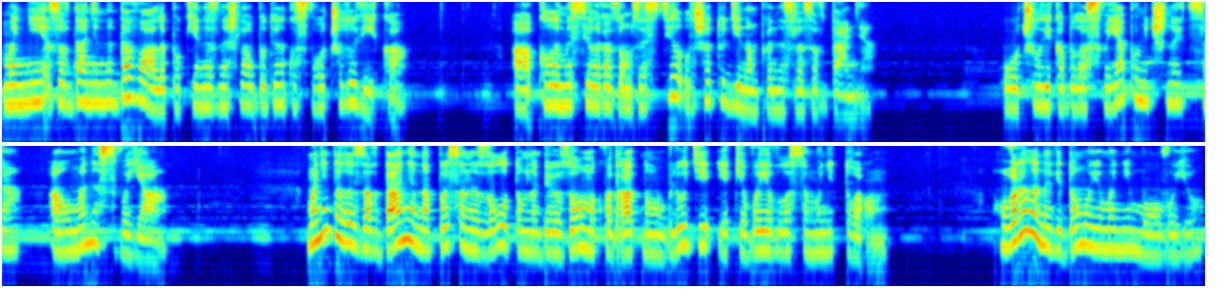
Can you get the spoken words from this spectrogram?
Мені завдання не давали, поки я не знайшла в будинку свого чоловіка. А коли ми сіли разом за стіл, лише тоді нам принесли завдання. У чоловіка була своя помічниця, а у мене своя. Мені дали завдання, написане золотом на бірюзовому квадратному блюді, яке виявилося монітором. Говорили невідомою мені мовою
